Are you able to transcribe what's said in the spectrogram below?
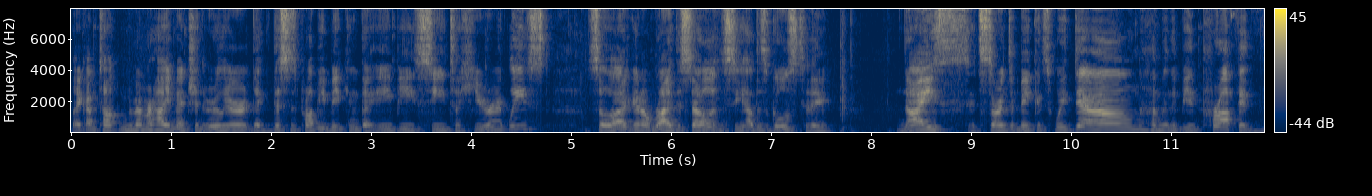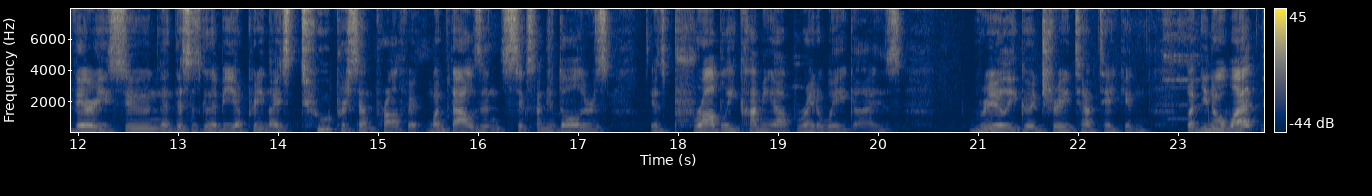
Like I'm talking, remember how I mentioned earlier, like this is probably making the A, B, C to here at least. So I'm gonna ride this out and see how this goes today. Nice, it's starting to make its way down. I'm gonna be in profit very soon, and this is gonna be a pretty nice 2% profit. $1,600 is probably coming up right away, guys. Really good trade to have taken. But you know what?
